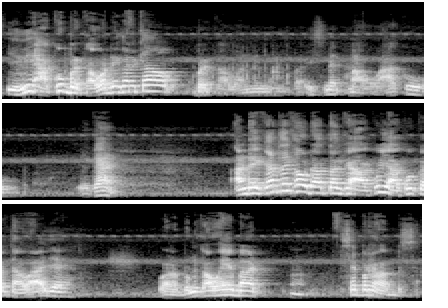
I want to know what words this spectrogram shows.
Ini aku berkawan dengan kau, berkawan dengan Pak Ismet mau aku, ya kan? Andai kata kau datang ke aku ya aku ketawa aja, walaupun kau hebat. Hmm. Saya berapa besar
